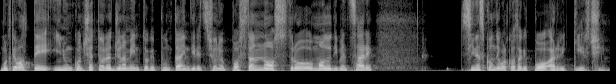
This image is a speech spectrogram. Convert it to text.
Molte volte in un concetto e un ragionamento che punta in direzione opposta al nostro modo di pensare si nasconde qualcosa che può arricchirci.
